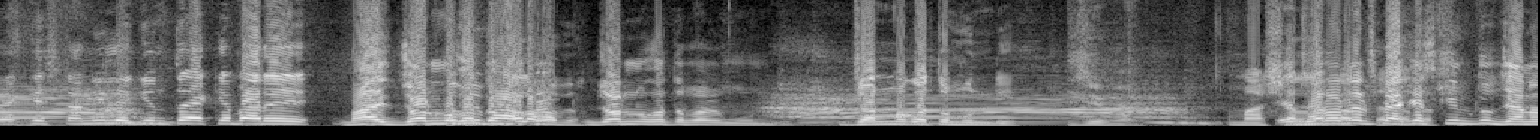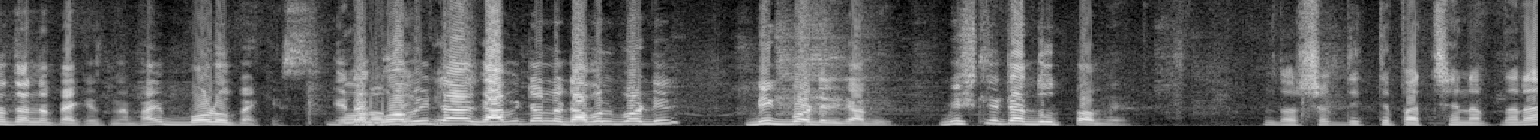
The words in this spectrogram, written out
প্যাকেজটা নিলে কিন্তু একেবারে ভাই জন্মগত ভালো হবে। মুন্ডি। জন্মগত মুন্ডি। জি ভাই। এ মাশাআল্লাহ ধরনের প্যাকেজ কিন্তু যেন তেন প্যাকেজ না ভাই বড় প্যাকেজ এটা গবিটা গাবিটা হলো ডাবল বডির বিগ বডির গাবি। বিশ লিটার দুধ পাবে। দর্শক দেখতে পাচ্ছেন আপনারা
